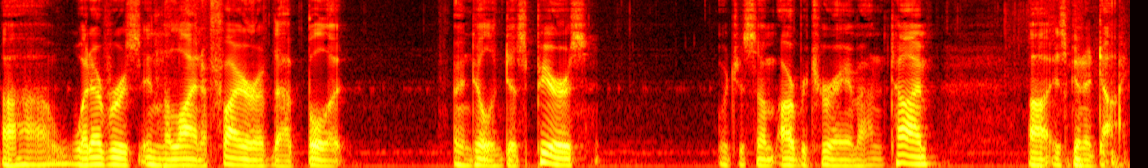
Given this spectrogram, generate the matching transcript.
Uh, whatever is in the line of fire of that bullet until it disappears, which is some arbitrary amount of time, uh, is going to die.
